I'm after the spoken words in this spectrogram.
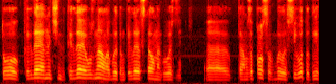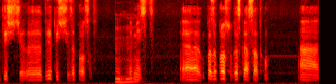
то когда я, нач... когда я узнал об этом, когда я встал на гвозди, э, там запросов было всего-то 2000, э, 2000 запросов угу. в месяц э, по запросу доска садку. А,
